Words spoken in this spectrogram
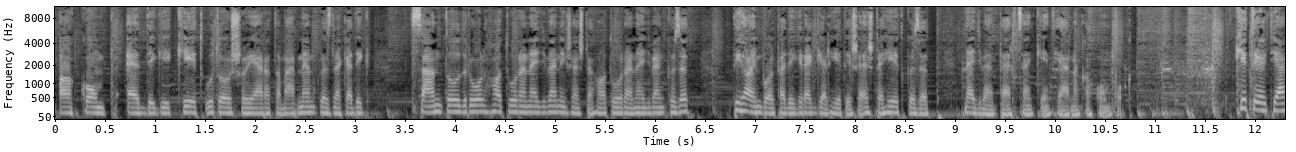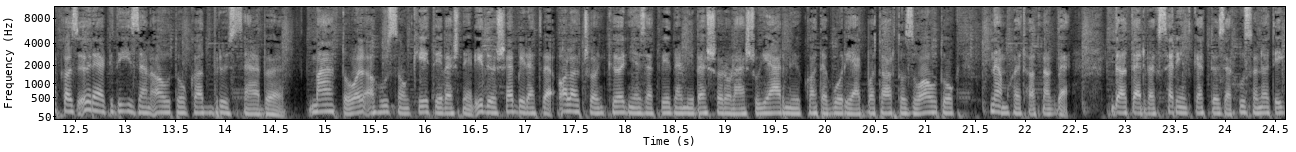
A komp eddigi két utolsó járata már nem közlekedik. Szántódról 6 óra 40 és este 6 óra 40 között, Tihanyból pedig reggel 7 és este 7 között 40 percenként járnak a kompok. Kitiltják az öreg dízel autókat Brüsszelből. Mától a 22 évesnél idősebb, illetve alacsony környezetvédelmi besorolású jármű kategóriákba tartozó autók nem hagyhatnak be. De a tervek szerint 2025-ig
